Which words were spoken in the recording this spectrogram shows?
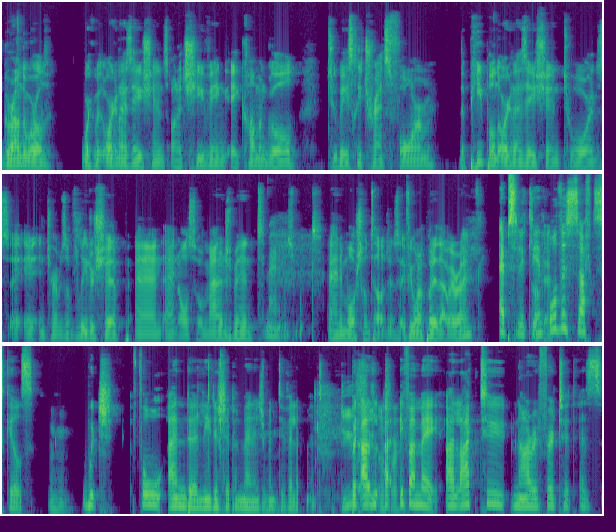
go around the world working with organizations on achieving a common goal to basically transform the people in the organization towards in, in terms of leadership and and also management management and emotional intelligence if you want to put it that way right absolutely and all the soft skills Mhm. which fall under leadership and management development do you but feel, oh, I- sorry. if I may, I like to now refer to it as,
